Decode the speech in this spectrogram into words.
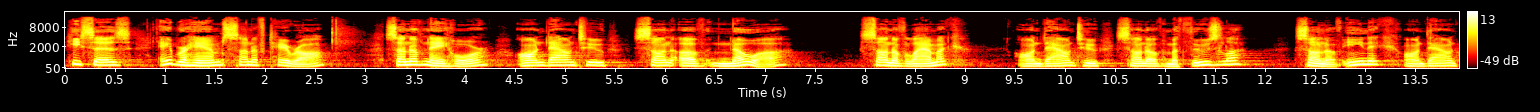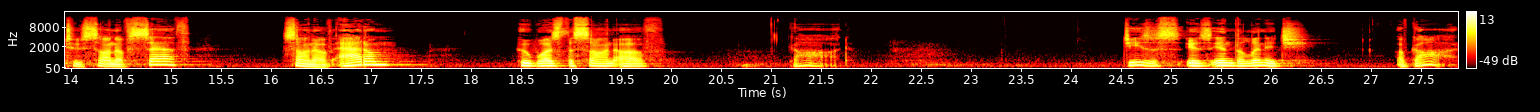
he says, Abraham, son of Terah, son of Nahor, on down to son of Noah, son of Lamech, on down to son of Methuselah, son of Enoch, on down to son of Seth, son of Adam, who was the son of God. Jesus is in the lineage of God.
